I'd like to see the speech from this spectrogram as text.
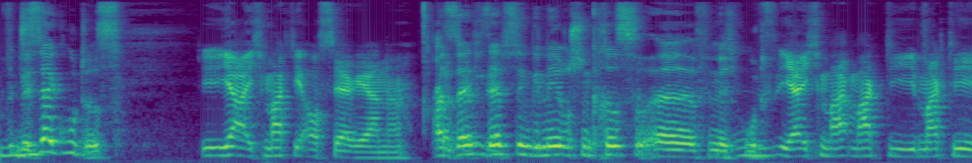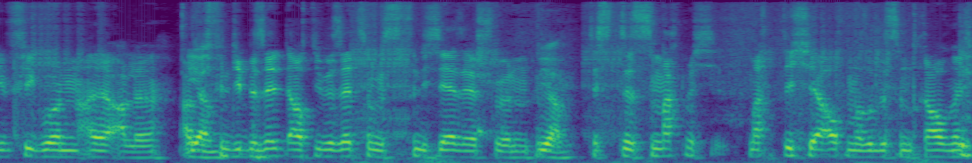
Die sehr gut ist. Ja, ich mag die auch sehr gerne. Also selbst, selbst den generischen Chris äh, finde ich gut. Ja, ich mag, mag die, mag die Figuren äh, alle. Also Ja. ich finde die Beset auch die Besetzung ist finde ich sehr, sehr schön. Ja. Das, das macht mich, macht dich ja auch immer so ein bisschen traurig.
